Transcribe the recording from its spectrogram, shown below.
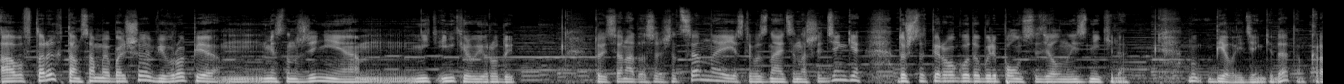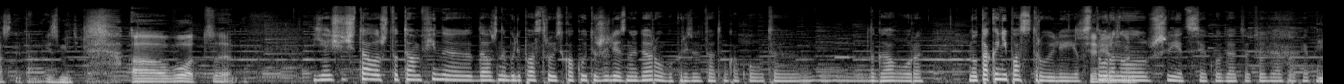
А во-вторых, там самое большое в Европе местонахождение ник- никелевой руды. То есть она достаточно ценная. Если вы знаете наши деньги, до 61 года были полностью сделаны из никеля. Ну, белые деньги, да, там красные там из. А, вот. Я еще читала, что там финны должны были построить какую-то железную дорогу по результатам какого-то договора. Но так и не построили ее в Серьезно? сторону Швеции куда-то туда, как я Ну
